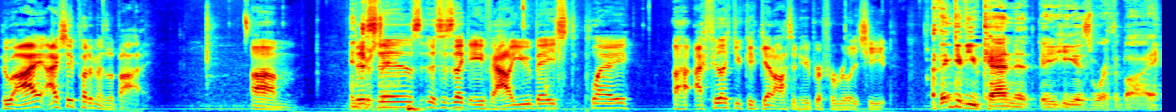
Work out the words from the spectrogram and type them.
who I actually put him as a buy. Um, this is this is like a value based play. Uh, I feel like you could get Austin Hooper for really cheap. I think if you can, it, he is worth a buy.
